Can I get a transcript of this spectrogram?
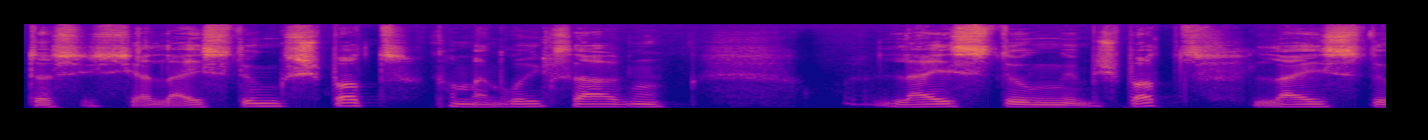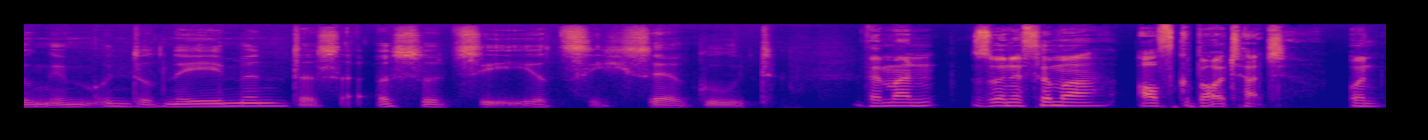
das ist ja Leistungssport, kann man ruhig sagen. Leistung im Sport, Leistung im Unternehmen, das assoziiert sich sehr gut. Wenn man so eine Firma aufgebaut hat und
